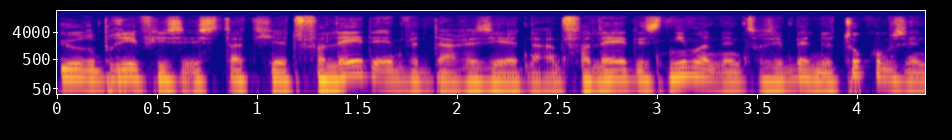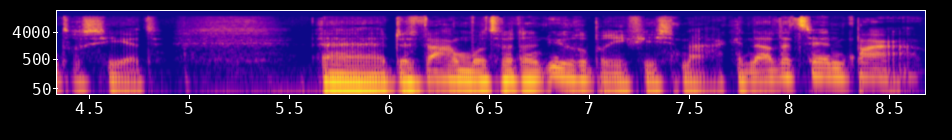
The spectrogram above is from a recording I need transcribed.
Urenbriefjes is dat je het verleden inventariseert. Nou, het verleden is niemand geïnteresseerd, binnen de toekomst interesseert. Eh, dus waarom moeten we dan urenbriefjes maken? Nou, dat zijn een paar,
